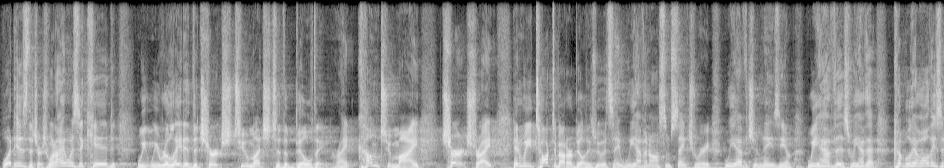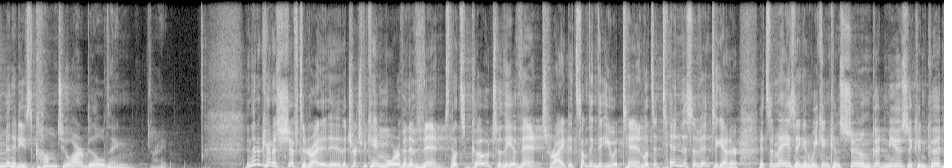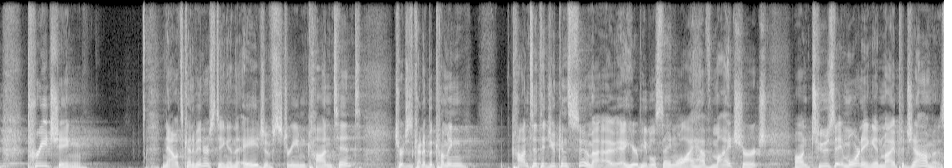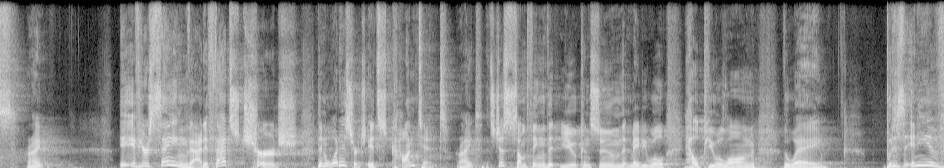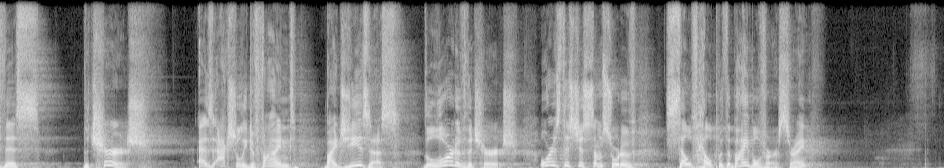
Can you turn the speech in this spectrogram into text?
What is the church? When I was a kid, we, we related the church too much to the building, right? Come to my church, right? And we talked about our buildings. We would say, we have an awesome sanctuary. We have gymnasium. We have this. We have that. Come, we have all these amenities. Come to our building, right? And then it kind of shifted, right? It, it, the church became more of an event. Let's go to the event, right? It's something that you attend. Let's attend this event together. It's amazing. And we can consume good music and good preaching. Now it's kind of interesting. In the age of stream content, church is kind of becoming content that you consume. I, I hear people saying, well, I have my church on Tuesday morning in my pajamas, right? If you're saying that, if that's church, then what is church? It's content, right? It's just something that you consume that maybe will help you along the way. But is any of this the church as actually defined by Jesus, the Lord of the church? Or is this just some sort of self help with the Bible verse, right?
